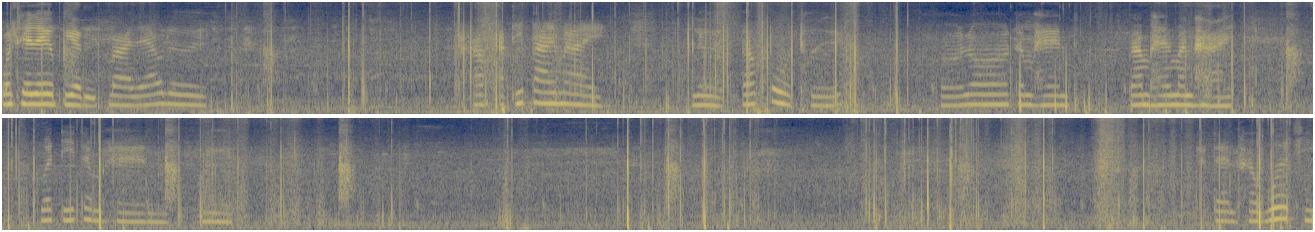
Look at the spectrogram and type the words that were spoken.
โอเคเลเปลี่ยนมาแล้วเลยครับอธิบายใหม่ เลยแล้วโปรดเถยขอรอทำแผนตามแผนมันหาย วัดที่ทำแทนเลยแตนฮาวเวอร์ที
